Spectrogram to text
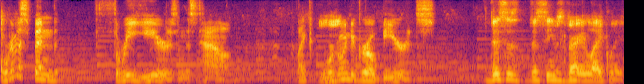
We're gonna spend three years in this town. Like we're going to grow beards. This is this seems very likely.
